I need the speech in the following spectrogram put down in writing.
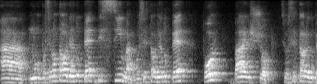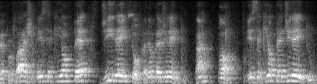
a... Não, você não está olhando o pé de cima. Você está olhando o pé por baixo. Se você está olhando o pé por baixo, esse aqui é o pé direito. Cadê o pé direito? Tá? Ó, esse aqui é o pé direito,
